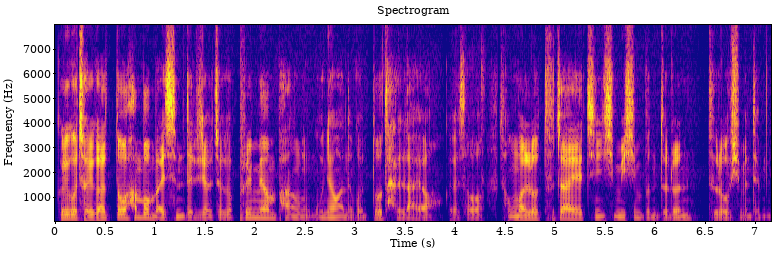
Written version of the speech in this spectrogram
그리고 저희가 또 한번 말씀드리자면 저희가 프리미엄 방 운영하는 건 또 달라요. 그래서 정말로 투자에 진심이신 분들은 들어오시면 됩니다.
